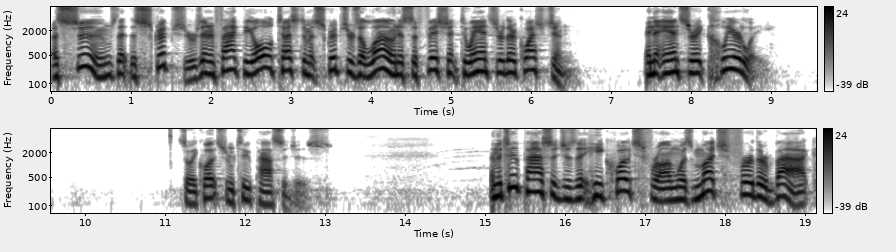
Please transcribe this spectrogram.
assumes that the scriptures, and in fact the Old Testament scriptures alone, is sufficient to answer their question and to answer it clearly. So he quotes from two passages. And the two passages that he quotes from was much further back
